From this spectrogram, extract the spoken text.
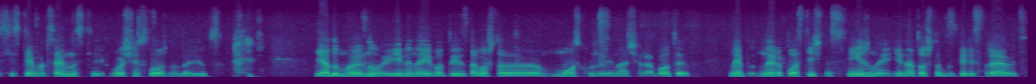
системы ценностей очень сложно даются. Я думаю, ну, именно и вот из-за того, что мозг уже иначе работает, нейропластичность снижена, и на то, чтобы перестраивать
